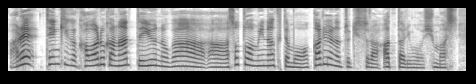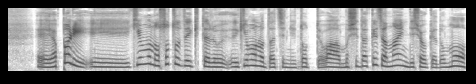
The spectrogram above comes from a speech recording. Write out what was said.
あれ？天気が変わるかな？っていうのが、あ外を見なくてもわかるような時すらあったりもします。えーやっぱり、えー生き物、外で生きてる生き物たちにとっては虫だけじゃないんでしょうけども、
